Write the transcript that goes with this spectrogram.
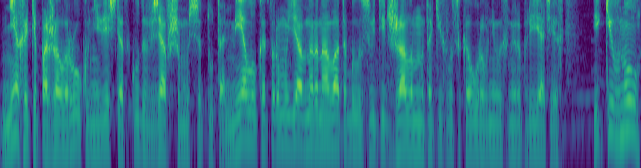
Нехотя пожал руку невесть откуда взявшемуся тут Амелу, которому явно рановато было светить жалом на таких высокоуровневых мероприятиях, и кивнул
